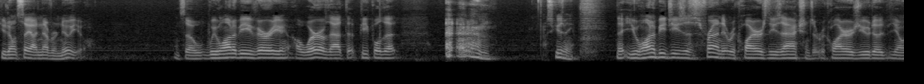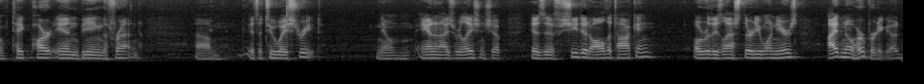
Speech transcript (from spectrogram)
you don't say, I never knew you. And so we want to be very aware of that, that people that, excuse me, that you want to be Jesus' friend, it requires these actions. It requires you to, you know, take part in being the friend. Um, it's a two-way street. You know, Ann and I's relationship is if she did all the talking over these last 31 years, I'd know her pretty good.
